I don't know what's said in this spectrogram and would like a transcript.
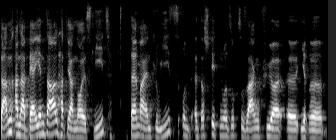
Dann Anna Berjendahl hat ja ein neues Lied, Thelma and Louise, und äh, das steht nur sozusagen für äh, ihre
